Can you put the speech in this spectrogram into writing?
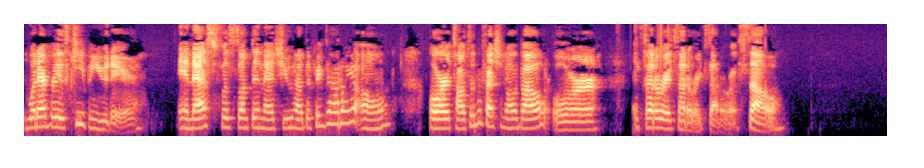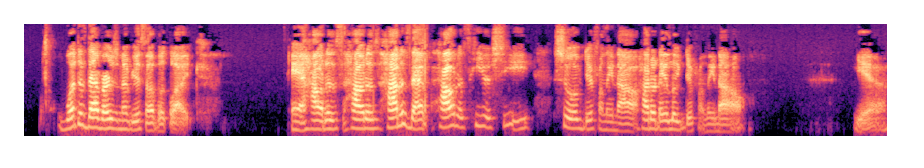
whatever is keeping you there. And that's for something that you have to figure out on your own or talk to a professional about or et cetera, et cetera, et cetera. So, what does that version of yourself look like? And how does how does how does that how does he or she show up differently now? How do they look differently now? Yeah.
